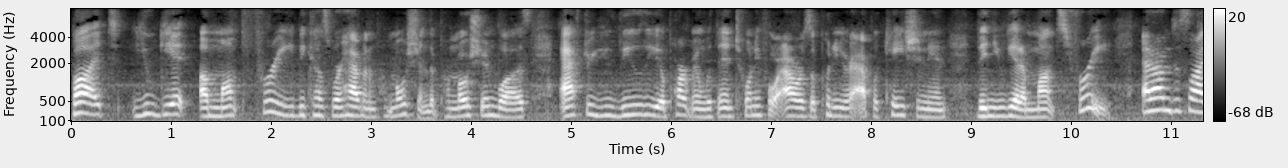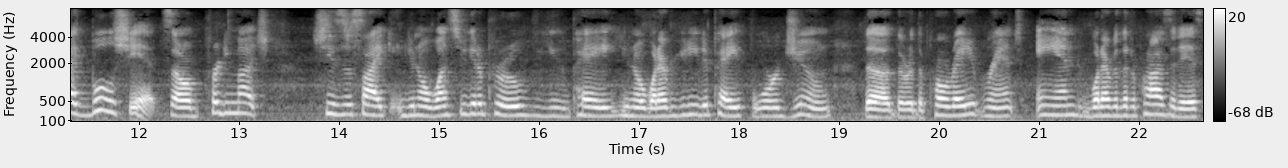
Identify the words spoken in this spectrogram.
but you get a month free because we're having a promotion. The promotion was after you view the apartment within 24 hours of putting your application in, then you get a month's free. And I'm just like, bullshit. So pretty much she's just like, you know, once you get approved, you pay, you know, whatever you need to pay for June, the the the prorated rent and whatever the deposit is,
